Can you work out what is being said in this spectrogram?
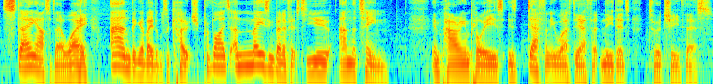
staying out of their way and being available to coach provides amazing benefits to you and the team. Empowering employees is definitely worth the effort needed to achieve this.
